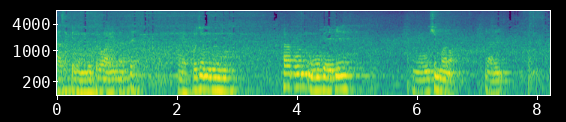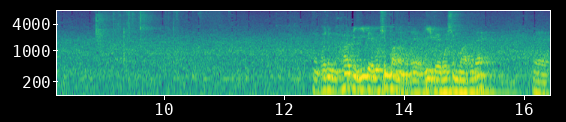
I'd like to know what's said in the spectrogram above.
5개 정도 들어와 있는데 예, 보증금 합은 500에 50만원. 보증금 합이 250만원이네요. 250만원에 예,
